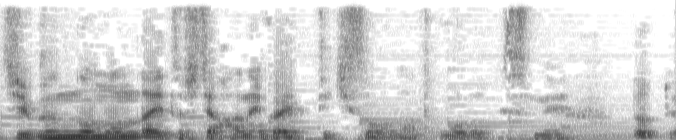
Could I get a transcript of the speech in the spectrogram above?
自分の問題として跳ね返ってきそうなところですね。だって、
